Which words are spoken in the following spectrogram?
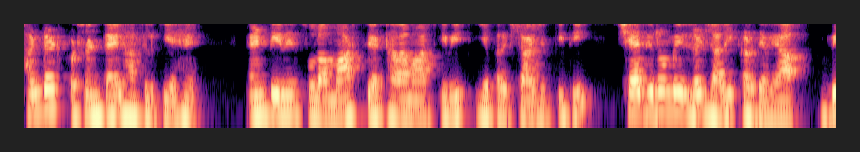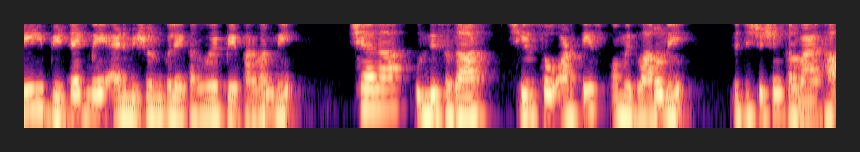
100 परसेंटाइल हासिल किए हैं। एनटी ने 16 मार्च से 18 मार्च के बीच ये परीक्षा आयोजित की थी। छह दिनों में रिज़ल्ट जारी कर दिया गया। बी बीटेक में एडमिशन को लेकर हुए पेपर वन में छह लाख उन्नीस हज़ार छह सौ अड़तीस उम्मीदवारों ने रजिस्ट्रेशन करवाया था।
